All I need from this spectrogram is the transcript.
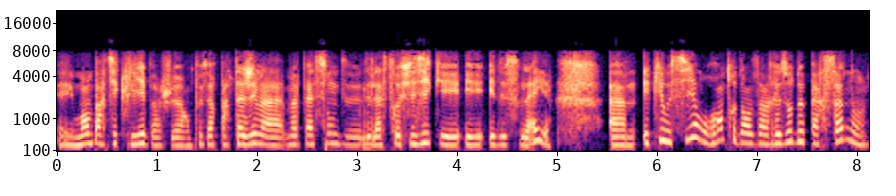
Et moi en particulier, ben, je vais un peu faire partager ma, ma passion de, de l'astrophysique et, et, et, du soleil. Euh, et puis aussi, on rentre dans un réseau de personnes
